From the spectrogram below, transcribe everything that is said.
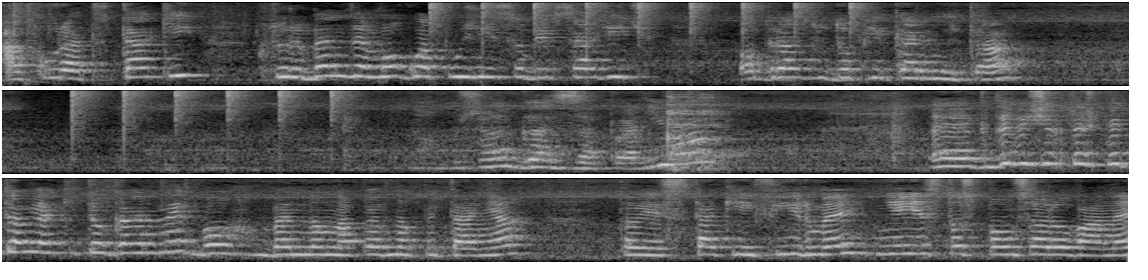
akurat taki, który będę mogła później sobie wsadzić od razu do piekarnika. Dobrze, gaz zapaliłam. E, Gdyby się ktoś pytał, jaki to garnek, bo będą na pewno pytania, to jest z takiej firmy, nie jest to sponsorowane.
